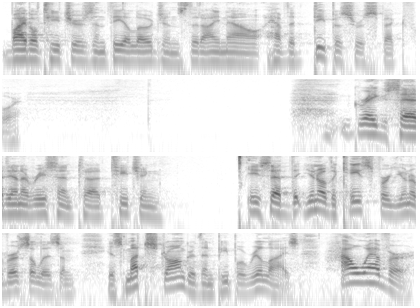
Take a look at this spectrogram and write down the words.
Bible teachers and theologians that I now have the deepest respect for. Greg said in a recent uh, teaching, he said that, you know, the case for universalism is much stronger than people realize. However,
